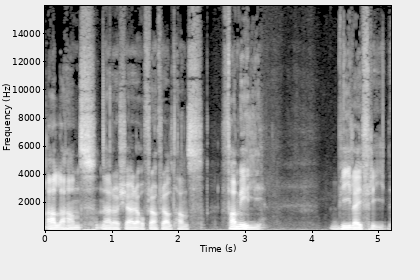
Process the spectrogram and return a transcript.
alla hans nära och kära och framförallt hans familj. Vila i frid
